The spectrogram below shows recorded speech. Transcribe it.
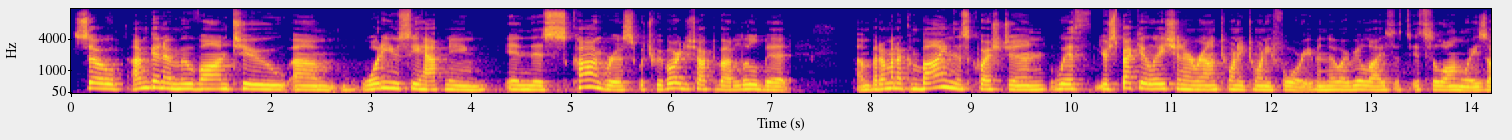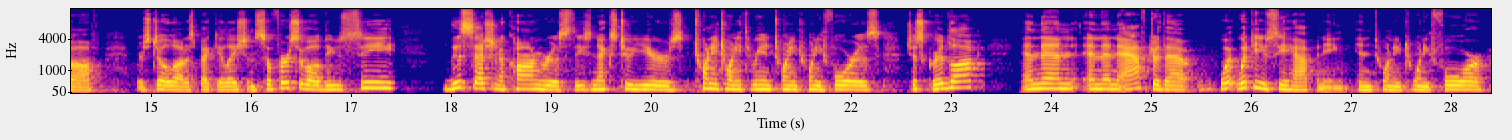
So I'm going to move on to um, what do you see happening in this Congress, which we've already talked about a little bit. Um, but I'm going to combine this question with your speculation around 2024, even though I realize it's, it's a long ways off. There's still a lot of speculation. So, first of all, do you see this session of Congress, these next two years, 2023 and 2024, as just gridlock? And then, and then after that, what, what do you see happening in 2024?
